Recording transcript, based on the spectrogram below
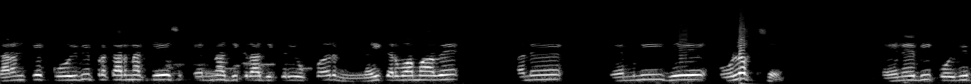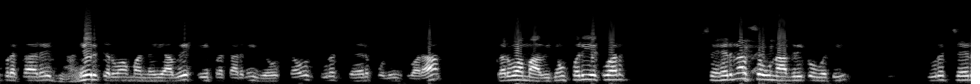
કારણ કે કોઈ બી પ્રકારના કેસ એમના દીકરા દીકરી ઉપર નહીં કરવામાં આવે અને એમની જે ઓળખ છે એને બી કોઈ બી પ્રકારે જાહેર કરવામાં નહીં આવે એ પ્રકારની વ્યવસ્થાઓ સુરત શહેર પોલીસ દ્વારા કરવામાં આવી છે. હું ફરી એકવાર શહેરના સૌ નાગરિકો વતી સુરત શહેર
